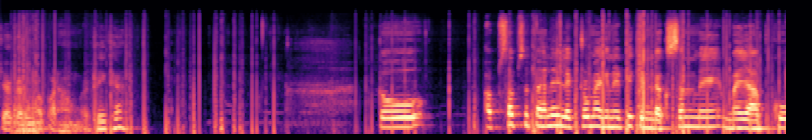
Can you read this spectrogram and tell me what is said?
क्या करूँगा, पढ़ाऊँगा, ठीक है? तो अब सबसे पहले इलेक्ट्रोमैग्नेटिक इंडक्शन में मैं आपको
